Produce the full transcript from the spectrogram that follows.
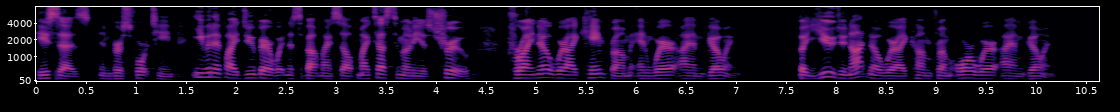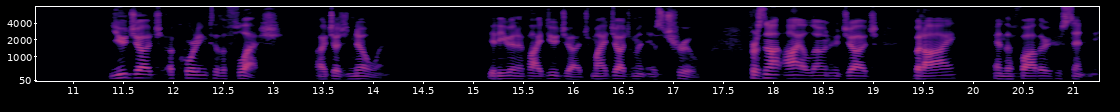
He says in verse 14, Even if I do bear witness about myself, my testimony is true, for I know where I came from and where I am going. But you do not know where I come from or where I am going. You judge according to the flesh. I judge no one. Yet even if I do judge, my judgment is true. For it's not I alone who judge, but I and the Father who sent me.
